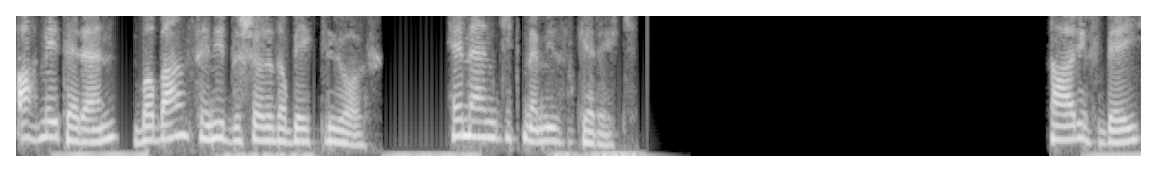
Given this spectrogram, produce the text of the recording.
Ahmet Eren, baban seni dışarıda bekliyor. Hemen gitmemiz gerek. Tarif Bey,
